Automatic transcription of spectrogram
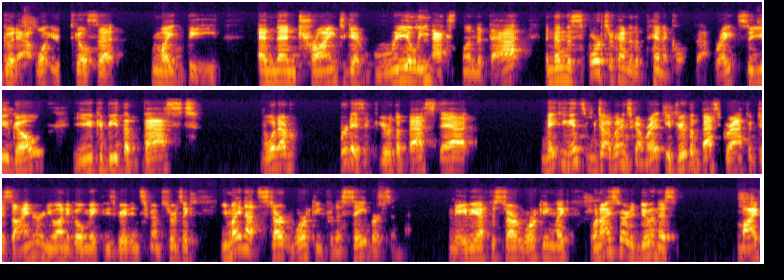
good at, what your skill set might be, and then trying to get really mm-hmm. excellent at that. And then the sports are kind of the pinnacle of that, right? So you go, you could be the best, whatever it is. If you're the best at making Instagram, we talk about Instagram, right? If you're the best graphic designer and you want to go make these great Instagram stories, like you might not start working for the Sabres in that. Maybe you have to start working. Like when I started doing this, my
